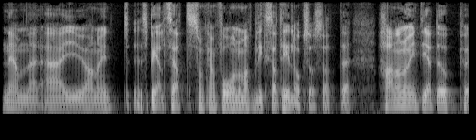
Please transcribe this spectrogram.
nämner är ju, han har ett spelsätt som kan få honom att blixtra till också. Så att, eh, han har nog inte gett upp, eh,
